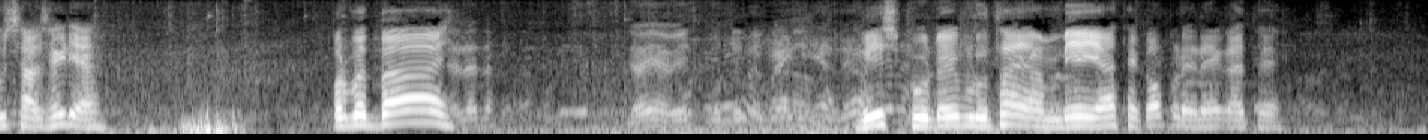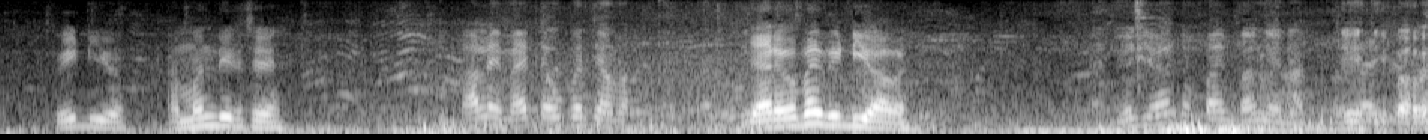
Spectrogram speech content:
ઉષા ચડ્યા. પરબતભાઈ. વીસ ફૂટ એટલું થાય આમ બે હાથે કપડે ને એક હાથે. વીડિયો. આ મંદિર છે. હાલે મેં તો ઉપરથી આમાં. જ્યારે ભાઈ વીડિયો આવે. જયદીપ આવે.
